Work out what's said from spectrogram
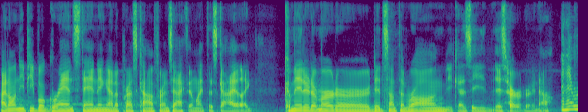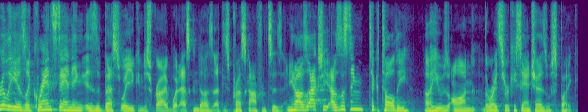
I don't need people grandstanding at a press conference acting like this guy like committed a murder or did something wrong because he is hurt right now. And that really is like grandstanding is the best way you can describe what Eskin does at these press conferences. And you know, I was actually I was listening to Cataldi. Uh, he was on the right Ricky Sanchez with Spike,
